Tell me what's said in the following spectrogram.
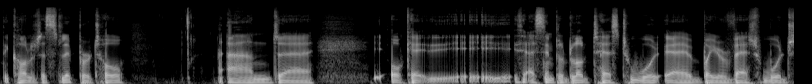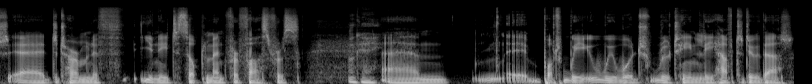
They call it a slipper toe and uh, okay, a simple blood test would, uh, by your vet would uh, determine if you need to supplement for phosphorus. Okay. Um, but we we would routinely have to do that.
